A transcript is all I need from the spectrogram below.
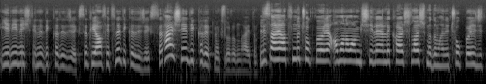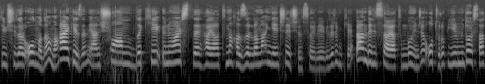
yediğine içtiğine dikkat edeceksin, kıyafetine dikkat edeceksin. Her şeye dikkat etmek zorundaydım. Lise hayatımda çok böyle aman aman bir şeylerle karşılaşmadım. Hani çok böyle ciddi bir şeyler olmadı ama herkesin yani şu andaki üniversite hayatına hazırlanan gençler için söyleyebilirim ki ben de lise hayatım boyunca oturup 24 saat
